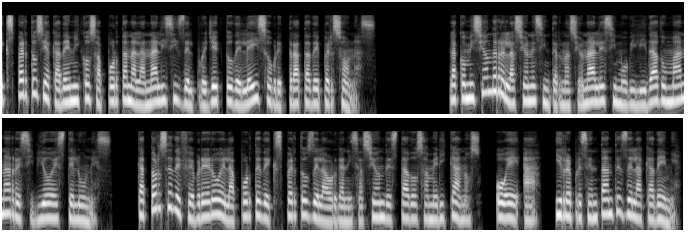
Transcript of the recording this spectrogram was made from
expertos y académicos aportan al análisis del proyecto de ley sobre trata de personas. La Comisión de Relaciones Internacionales y Movilidad Humana recibió este lunes, 14 de febrero, el aporte de expertos de la Organización de Estados Americanos, OEA, y representantes de la academia,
